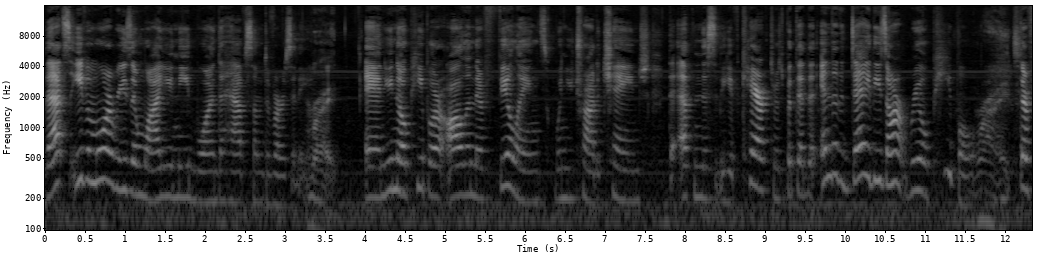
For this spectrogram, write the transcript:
That's even more reason why you need one to have some diversity. right. And you know, people are all in their feelings when you try to change the ethnicity of characters, but at the end of the day, these aren't real people. Right. They're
